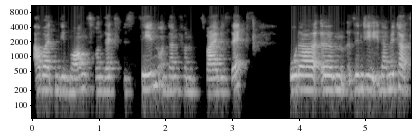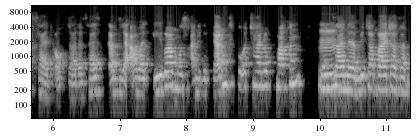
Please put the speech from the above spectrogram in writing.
arbeiten die morgens von sechs bis zehn und dann von zwei bis sechs oder ähm, sind die in der Mittagszeit auch da? Das heißt, also der Arbeitgeber muss eine Gefährdungsbeurteilung machen wenn mhm. seine Mitarbeiter,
